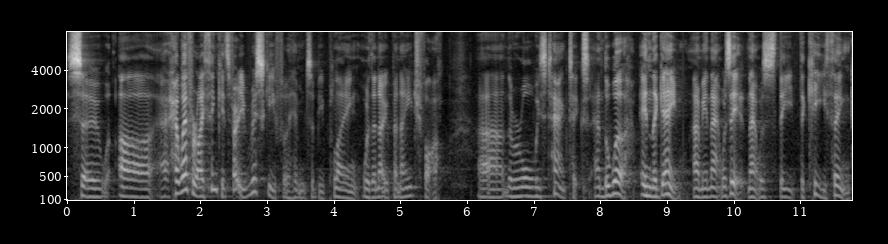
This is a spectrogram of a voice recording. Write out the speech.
So, uh, however, I think it's very risky for him to be playing with an open H file. Uh, there were always tactics, and there were in the game. I mean, that was it. That was the, the key thing,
